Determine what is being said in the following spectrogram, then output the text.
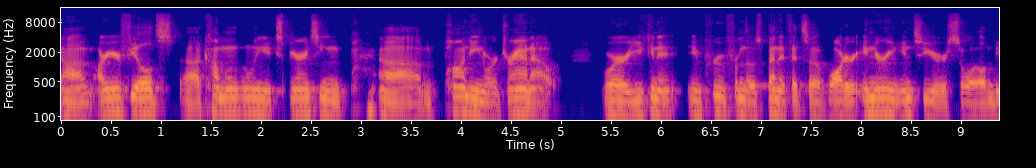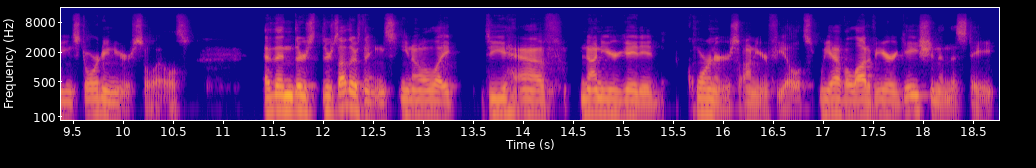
Um, are your fields uh, commonly experiencing um, ponding or drown out? Where you can improve from those benefits of water entering into your soil and being stored in your soils. And then there's there's other things, you know, like do you have non-irrigated corners on your fields? We have a lot of irrigation in the state.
